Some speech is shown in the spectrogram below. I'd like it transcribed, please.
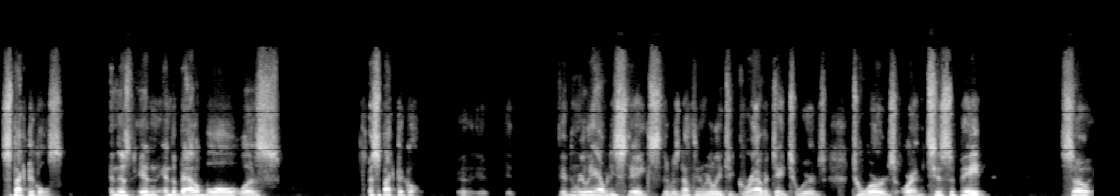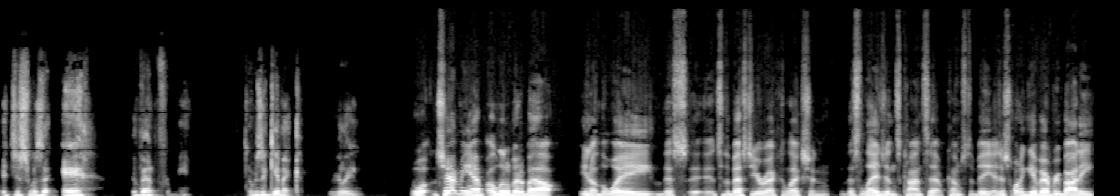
spectacles. And this, and, and the Battle Bowl was a spectacle. It, it didn't really have any stakes. There was nothing really to gravitate towards, towards or anticipate. So it just was a eh event for me. It was a gimmick, really. Well, chat me up a little bit about you know the way this to the best of your recollection this legends concept comes to be i just want to give everybody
